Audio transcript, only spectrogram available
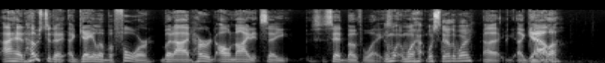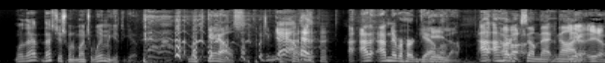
I had hosted a, a gala before, but I'd heard all night it say said both ways. And what, what what's the other way? Uh, a gala. Well, that that's just when a bunch of women get together, a bunch of gals. bunch of gals. I, I, have never heard gala. Gala. I- I heard it some that night. Yeah, yeah.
